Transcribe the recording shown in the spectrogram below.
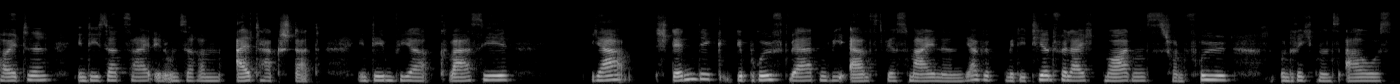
heute in dieser Zeit in unserem Alltag statt, indem wir quasi ja ständig geprüft werden, wie ernst wir es meinen. Ja, wir meditieren vielleicht morgens schon früh und richten uns aus,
